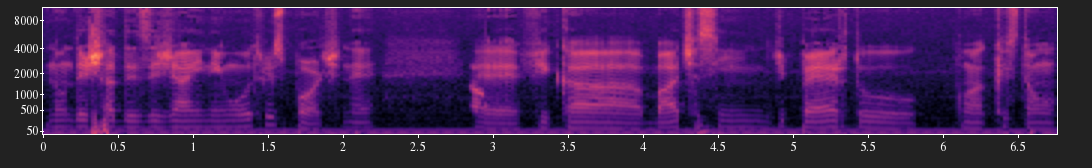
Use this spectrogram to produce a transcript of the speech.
não deixa a desejar em nenhum outro esporte, né? é, fica bate assim de perto com a questão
